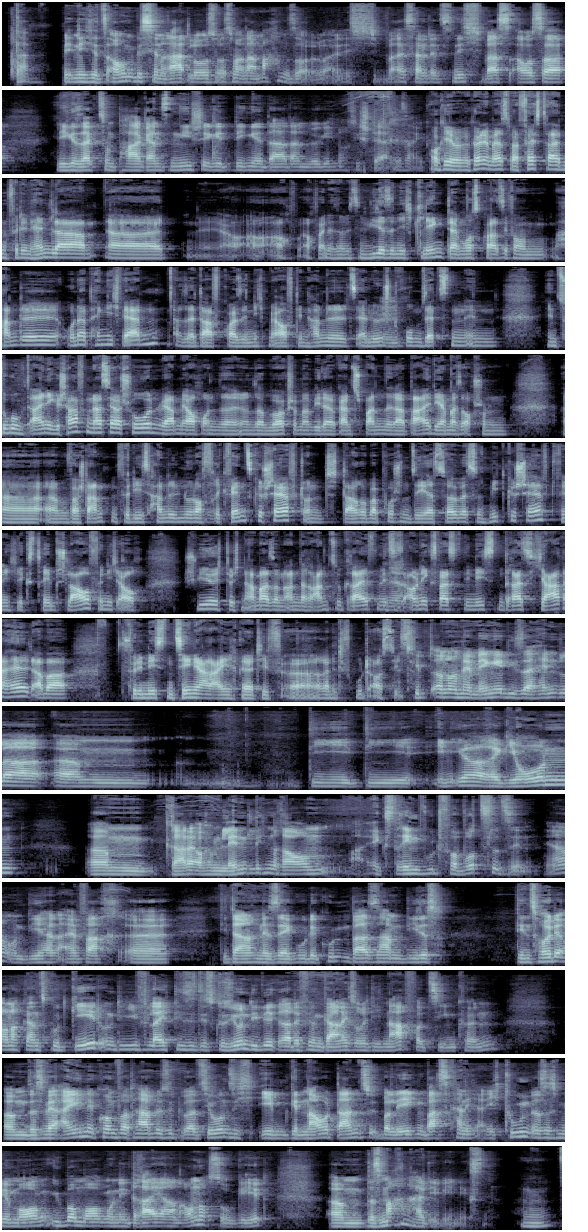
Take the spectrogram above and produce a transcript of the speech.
da bin ich jetzt auch ein bisschen ratlos, was man da machen soll, weil ich weiß halt jetzt nicht, was außer wie gesagt, so ein paar ganz nischige Dinge da dann wirklich noch die Stärken sein können. Okay, aber wir können ja erstmal festhalten, für den Händler, äh, auch, auch wenn es ein bisschen widersinnig klingt, der muss quasi vom Handel unabhängig werden. Also er darf quasi nicht mehr auf den Handelserlösstrom mhm. setzen in, in Zukunft. Einige schaffen das ja schon. Wir haben ja auch unser, in unserem Workshop immer wieder ganz spannende dabei. Die haben das auch schon äh, ähm, verstanden. Für die ist Handel nur noch mhm. Frequenzgeschäft und darüber pushen sie ja Service- und Mietgeschäft. Finde ich extrem schlau. Finde ich auch schwierig, durch Amazon andere anzugreifen. Ist ja. jetzt auch nichts, was die nächsten 30 Jahre hält, aber für die nächsten 10 Jahre eigentlich relativ relativ, äh, relativ gut aussieht. Es gibt auch noch eine Menge dieser Händler, ähm, die, die in ihrer Region, ähm, gerade auch im ländlichen Raum, extrem gut verwurzelt sind, ja, und die halt einfach, äh, die da noch eine sehr gute Kundenbasis haben, die das, denen es heute auch noch ganz gut geht und die vielleicht diese Diskussion, die wir gerade führen, gar nicht so richtig nachvollziehen können. Ähm, das wäre eigentlich eine komfortable Situation, sich eben genau dann zu überlegen, was kann ich eigentlich tun, dass es mir morgen, übermorgen und in drei Jahren auch noch so geht. Ähm, das machen halt die wenigsten. Hm.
